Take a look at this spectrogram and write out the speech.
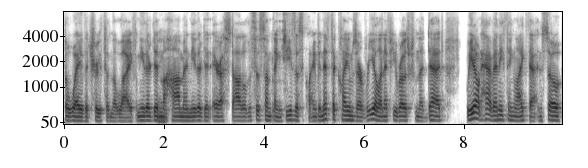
the way, the truth, and the life. Neither did Muhammad, neither did Aristotle. This is something Jesus claimed. And if the claims are real and if he rose from the dead, we don't have anything like that. And so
